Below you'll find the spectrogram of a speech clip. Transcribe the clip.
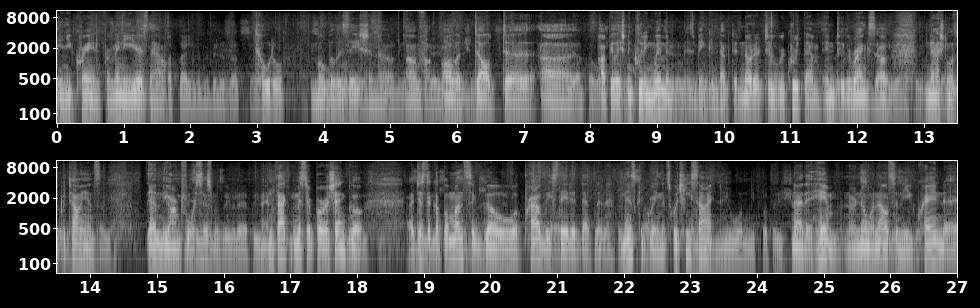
In Ukraine, for many years now, total mobilization of, of all adult uh, uh, population, including women, is being conducted in order to recruit them into the ranks of nationalist battalions and the armed forces. In fact, Mr. Poroshenko uh, just a couple months ago uh, proudly stated that the Minsk agreements, which he signed, neither him nor no one else in the Ukraine uh,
